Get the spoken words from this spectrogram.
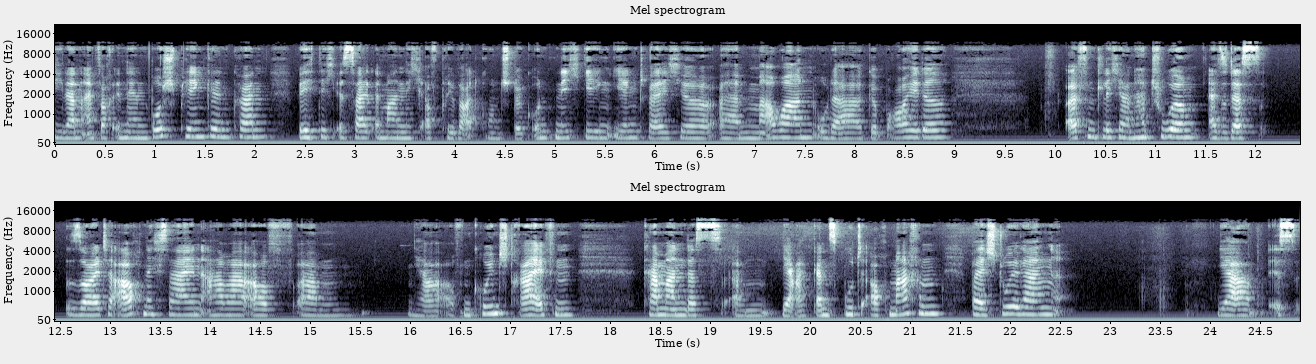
die dann einfach in den Busch pinkeln können. Wichtig ist halt immer nicht auf Privatgrundstück und nicht gegen irgendwelche äh, Mauern oder Gebäude öffentlicher Natur. Also das sollte auch nicht sein, aber auf, ähm, ja, auf dem Grünstreifen kann man das ähm, ja ganz gut auch machen. Bei Stuhlgang ja, es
